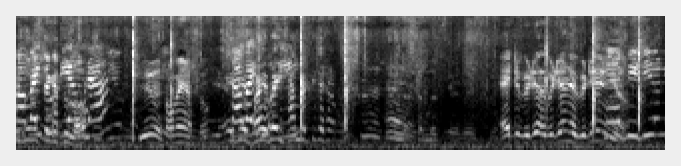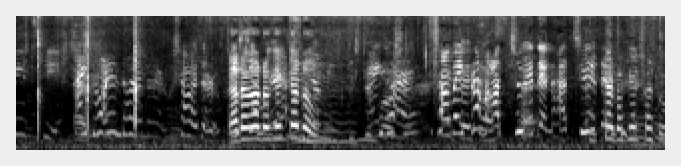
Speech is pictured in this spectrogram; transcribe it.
সবাই ধরি আমরা সবাই আসো ভাই ভাই সামনে থেকে সামনে হ্যাঁ, ভিডিও নিচ্ছি এই ধরেন ধরেন ধরেন, সবাই ধরো কাটো কাটো কেক কাটো সবাই একটু হাত ছুঁয়ে দেন হাত ছুঁয়ে দেন কাটো কেক কাটো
